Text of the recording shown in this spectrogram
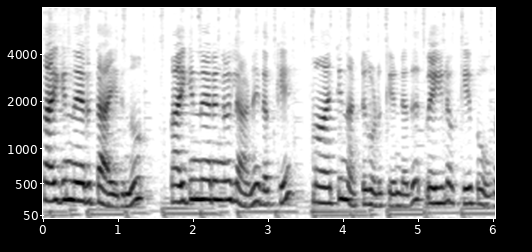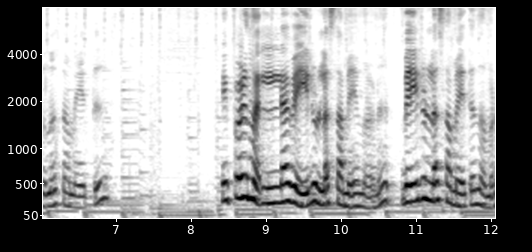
വൈകുന്നേരത്തായിരുന്നു. വൈകുന്നേരങ്ങളിലാണ് ഇതൊക്കെ മാറ്റി നട്ട് കൊടുക്കേണ്ടത്. വെയിലൊക്കെ പോകുന്ന സമയത്ത് ഇപ്പോൾ നല്ല വെയിലുള്ള സമയമാണ്. വെയിലുള്ള സമയത്ത് നമ്മൾ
